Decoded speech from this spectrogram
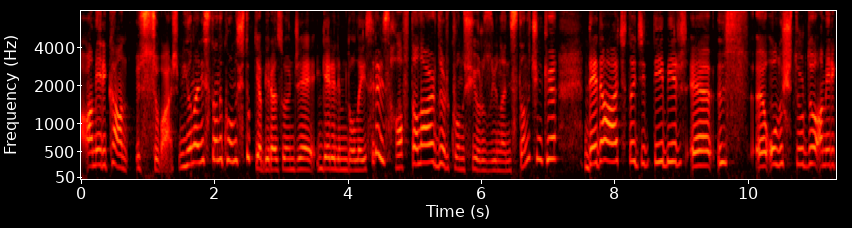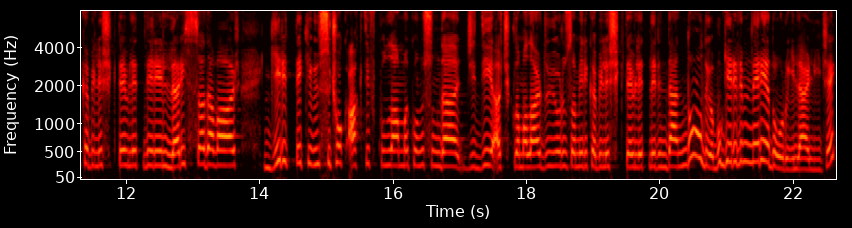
Amerikan üssü var. Yunanistan'ı konuştuk ya biraz önce gerilim dolayısıyla biz haftalardır konuşuyoruz Yunanistan'ı. Çünkü Dede Ağaç'ta ciddi bir e, üs e, oluşturdu Amerika Birleşik Devletleri. Larissa'da var. Girit'teki üssü çok aktif kullanma konusunda ciddi açıklamalar duyuyoruz Amerika Birleşik Devletleri'nden. Ne oluyor? Bu gerilim nereye doğru ilerleyecek?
